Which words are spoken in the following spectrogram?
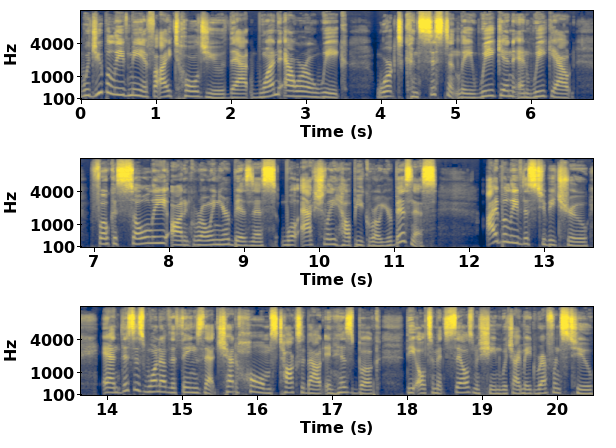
Would you believe me if I told you that one hour a week, worked consistently week in and week out, focused solely on growing your business, will actually help you grow your business? I believe this to be true, and this is one of the things that Chet Holmes talks about in his book, The Ultimate Sales Machine, which I made reference to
